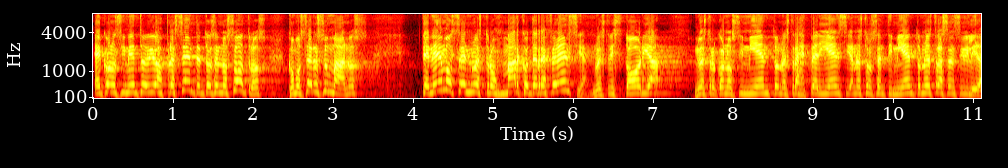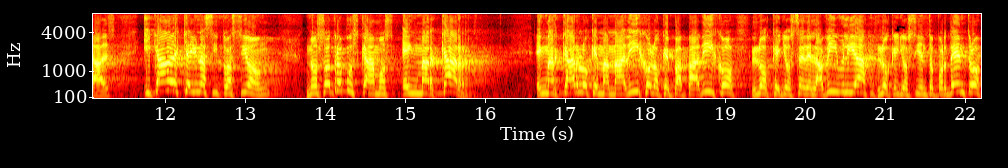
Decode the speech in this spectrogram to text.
El conocimiento de Dios es presente. Entonces nosotros, como seres humanos, tenemos en nuestros marcos de referencia nuestra historia, nuestro conocimiento, nuestra experiencia, nuestros sentimientos, nuestras sensibilidades. Y cada vez que hay una situación, nosotros buscamos enmarcar enmarcar lo que mamá dijo, lo que papá dijo, lo que yo sé de la Biblia, lo que yo siento por dentro.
